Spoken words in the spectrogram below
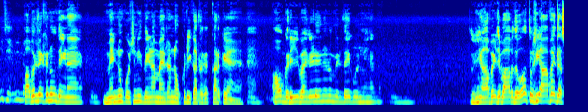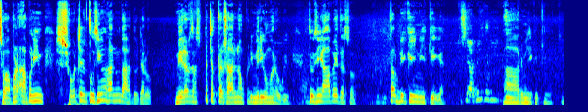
ਨਹੀਂ ਫਿਰ ਵੀ ਮੈਂ ਪਬਲਿਕ ਨੂੰ ਦੇਣਾ ਹੈ। ਹੂੰ। ਮੈਨੂੰ ਕੁਝ ਨਹੀਂ ਦੇਣਾ ਮੈਂ ਤਾਂ ਨੌਕਰੀ ਕਰ ਕਰਕੇ ਆਇਆ ਹਾਂ। ਆਹ ਗਰੀਬ ਆ ਜਿਹੜੇ ਇਹਨਾਂ ਨੂੰ ਮਿਲਦਾ ਹੀ ਕੁਝ ਨਹੀਂ ਹੈਗਾ। ਹੂੰ। ਤੁਸੀਂ ਆਪੇ ਜਵਾਬ ਦਿਓ ਤੁਸੀਂ ਆਪੇ ਦੱਸੋ ਆਪਣ ਆਪਣੀ ਸੋਚ ਤੁਸੀਂ ਸਾਨੂੰ ਦੱਸ ਦਿਓ ਚਲੋ। ਮੇਰਾ ਤਾਂ 75 ਸਾਲ ਨੌਕਰੀ ਮੇਰੀ ਉਮਰ ਹੋ ਗਈ। ਤੁਸੀਂ ਆਪੇ ਦੱਸੋ ਤੁਹਾਡੀ ਕੀ ਨੀਤੀ ਹੈ? ਤੁਸੀਂ ਆਰਮੀ ਚ ਕਰੀ ਹਾਂ ਆਰਮੀ 'ਚ ਕੀਤੀ ਹੈ।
